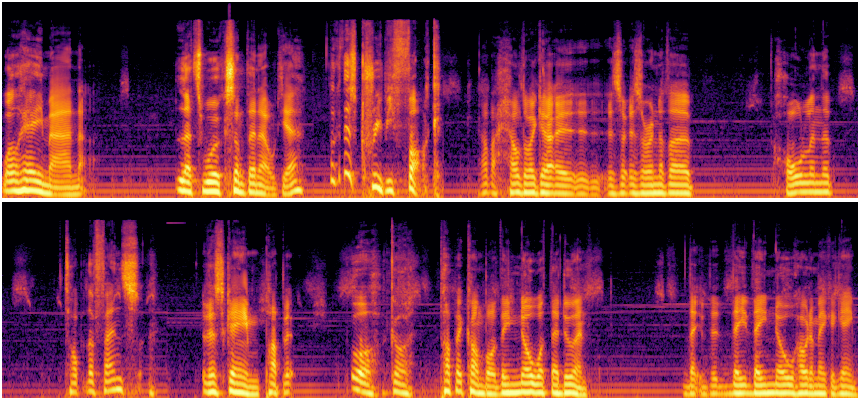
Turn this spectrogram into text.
Well, hey man. Let's work something out, yeah? Look at this creepy fuck. How the hell do I get out? Is there, is there another hole in the top of the fence. This game, Puppet... Oh, God. Puppet Combo, they know what they're doing. They, they, they know how to make a game.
